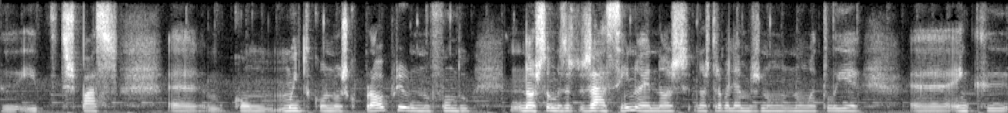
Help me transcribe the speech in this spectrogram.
de, e de espaço uh, com, muito connosco próprio. No fundo, nós somos já assim, não é? Nós, nós trabalhamos num, num ateliê Uh, em que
